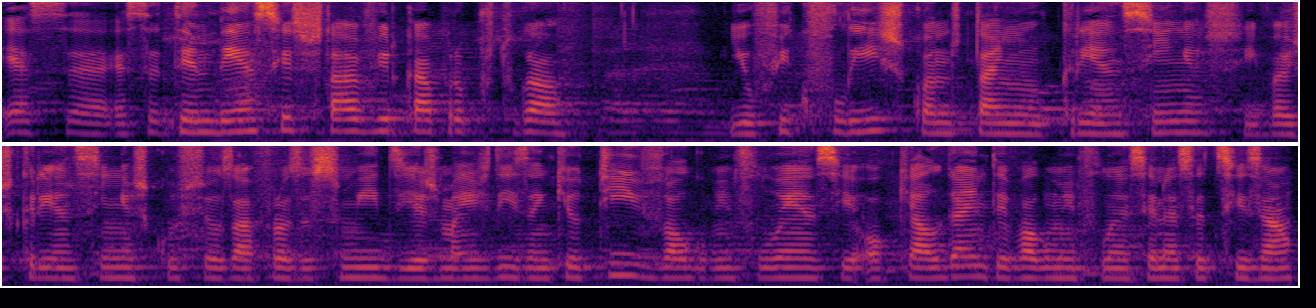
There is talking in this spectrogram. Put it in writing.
essa, essa tendência está a vir cá para Portugal. E eu fico feliz quando tenho criancinhas e vejo criancinhas com os seus afros assumidos e as mães dizem que eu tive alguma influência ou que alguém teve alguma influência nessa decisão.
